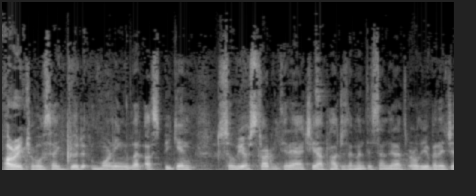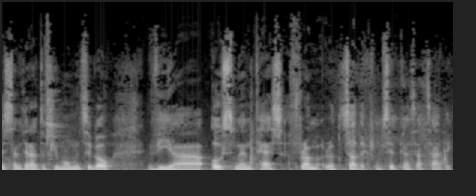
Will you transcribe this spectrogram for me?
All right, say good morning. Let us begin. So we are starting today. Actually, I apologize. I meant to send it out earlier, but I just sent it out a few moments ago. The uh, Osmem test from Rab Tzadik, from Sidkas Atzadik.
